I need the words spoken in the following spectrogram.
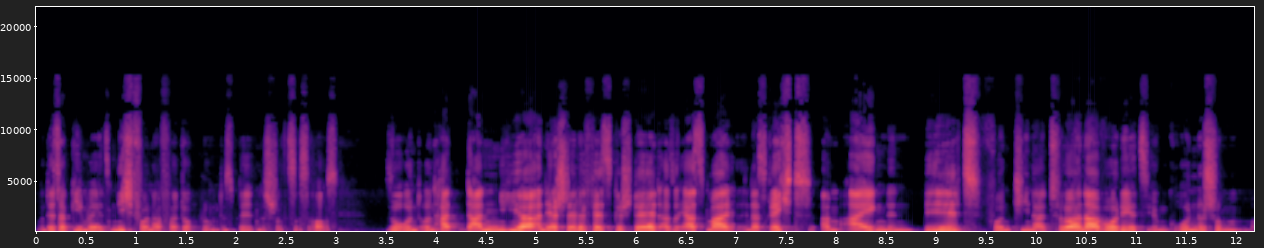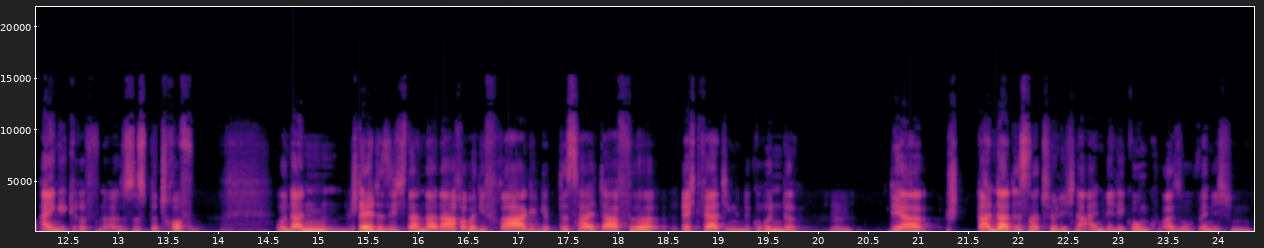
und deshalb gehen wir jetzt nicht von einer Verdopplung des Bildnisschutzes aus. So, und, und hat dann hier an der Stelle festgestellt, also erstmal in das Recht am eigenen Bild von Tina Turner wurde jetzt im Grunde schon eingegriffen, also es ist betroffen. Und dann stellte sich dann danach aber die Frage, gibt es halt dafür rechtfertigende Gründe? Mhm. Der Standard ist natürlich eine Einwilligung. Also wenn ich ein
